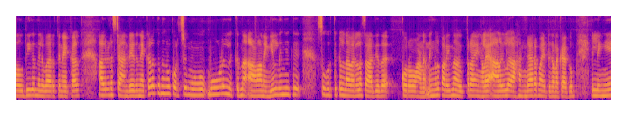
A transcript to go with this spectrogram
ഭൗതിക നിലവാരത്തിനേക്കാൾ അവരുടെ സ്റ്റാൻഡേർഡിനേക്കാളൊക്കെ നിങ്ങൾ കുറച്ച് മുകളിൽ നിൽക്കുന്ന ആളാണെങ്കിൽ നിങ്ങൾക്ക് സുഹൃത്തുക്കൾ ഉണ്ടാവാനുള്ള സാധ്യത കുറവാണ്. നിങ്ങൾ പറയുന്ന അഭിപ്രായങ്ങളെ ആളുകൾ അഹങ്കാരമായിട്ട് കണക്കാക്കും. ഇല്ലെങ്കിൽ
